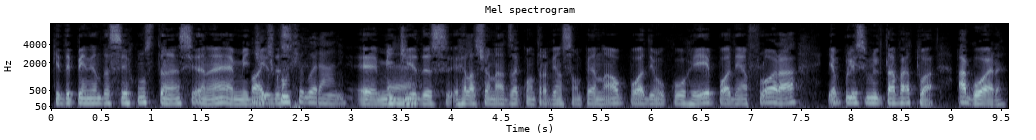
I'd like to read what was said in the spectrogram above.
que, dependendo da circunstância, né, Pode medidas, configurar, né? é, medidas relacionadas à contravenção penal podem ocorrer, podem aflorar e a Polícia Militar vai atuar. Agora,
